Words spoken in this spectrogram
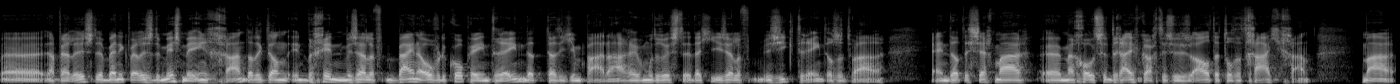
nou wel eens, daar ben ik wel eens de mis mee ingegaan. Dat ik dan in het begin mezelf bijna over de kop heen train. Dat, dat je een paar dagen even moet rusten. Dat je jezelf ziek traint als het ware. En dat is zeg maar, uh, mijn grootste drijfkracht is dus altijd tot het gaatje gaan. Maar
